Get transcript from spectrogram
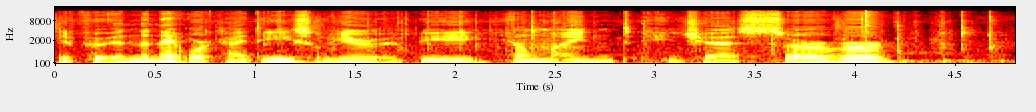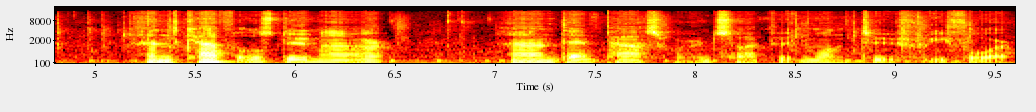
they put in the network ID, so here it would be YoungMind HS server, and capitals do matter, and then password, so I put in 1234.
